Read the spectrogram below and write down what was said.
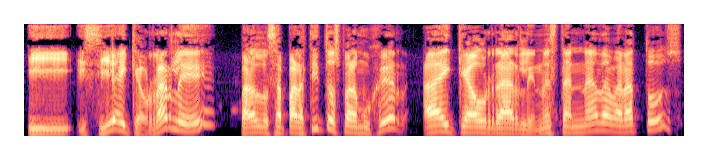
Y, y sí, hay que ahorrarle, ¿eh? Para los aparatitos para mujer, hay que ahorrarle. No están nada baratos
